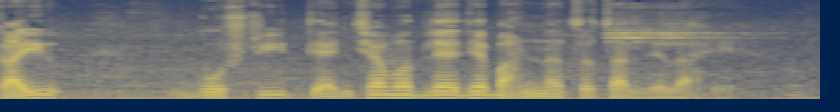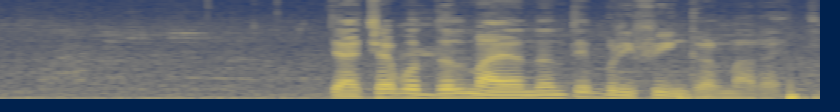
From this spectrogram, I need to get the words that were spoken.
काही गोष्टी त्यांच्यामधल्या ज्या भांडणाचं चाललेलं आहे त्याच्याबद्दल मायानंद ते ब्रीफिंग करणार आहेत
